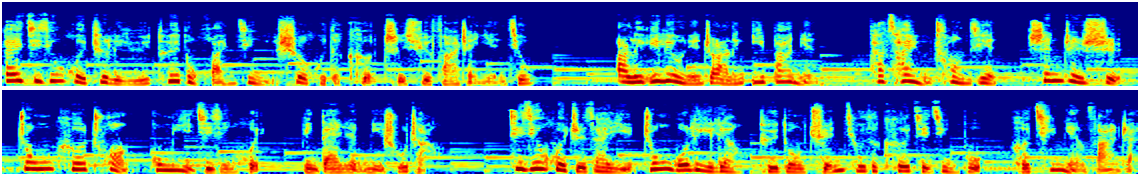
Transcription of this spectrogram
该基金会致力于推动环境与社会的可持续发展研究。二零一六年至二零一八年，他参与创建深圳市中科创公益基金会，并担任秘书长。基金会旨在以中国力量推动全球的科技进步和青年发展。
